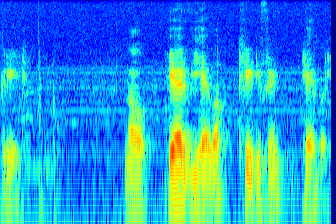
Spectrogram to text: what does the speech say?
grade now here we have a three different table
